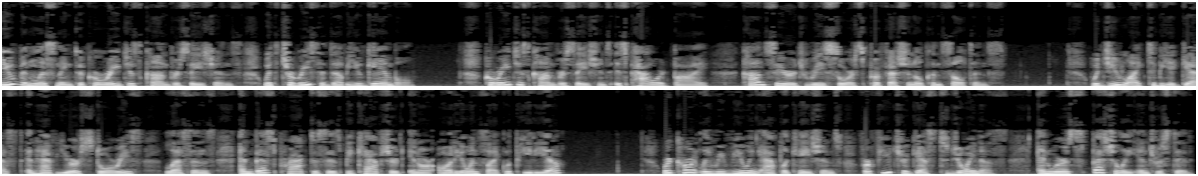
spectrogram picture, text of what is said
You've been listening to Courageous Conversations with Teresa W. Gamble. Courageous Conversations is powered by Concierge Resource Professional Consultants. Would you like to be a guest and have your stories, lessons, and best practices be captured in our audio encyclopedia? We're currently reviewing applications for future guests to join us, and we're especially interested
